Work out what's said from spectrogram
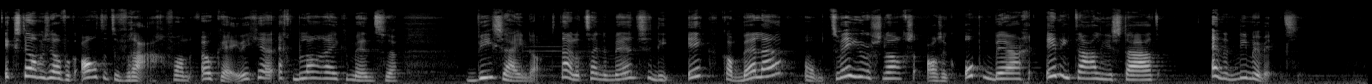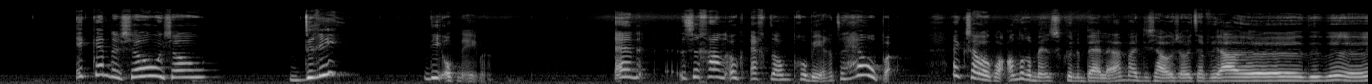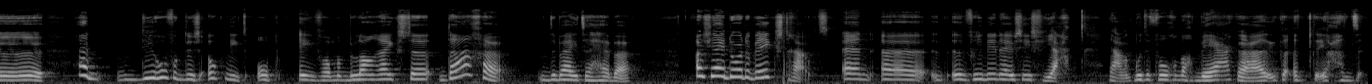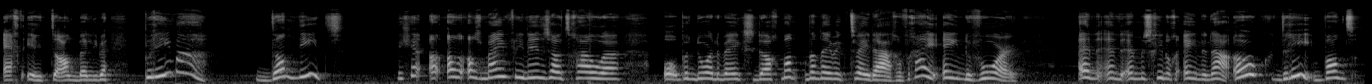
Ik stel mezelf ook altijd de vraag van... Oké, weet je, echt belangrijke mensen. Wie zijn dat? Nou, dat zijn de mensen die ik kan bellen om twee uur s'nachts... als ik op een berg in Italië sta en het niet meer weet ik ken er sowieso drie die opnemen. En ze gaan ook echt dan proberen te helpen. Ik zou ook wel andere mensen kunnen bellen, maar die zouden zoiets hebben ja, uh, ja, die hoef ik dus ook niet op een van mijn belangrijkste dagen erbij te hebben. Als jij door de week trouwt en uh, een vriendin heeft zoiets van ja, ja, ik moet de volgende dag werken. ja, het is echt irritant, ben niet bij. Prima dan niet. Weet je, als mijn vriendin zou trouwen op een doordeweekse dag, dan neem ik twee dagen vrij. één ervoor. En, en, en misschien nog één daarna ook. Drie. Want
